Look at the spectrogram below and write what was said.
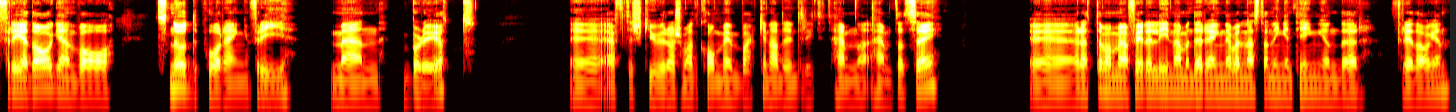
fredagen var snudd på regnfri, men blöt. Eh, efter skurar som hade kommit, backen hade inte riktigt hämna, hämtat sig. Eh, rätta mig om jag har fel Elina, men det regnade väl nästan ingenting under fredagen.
